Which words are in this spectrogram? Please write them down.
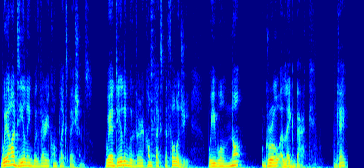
we are dealing with very complex patients. We are dealing with very complex pathology. We will not grow a leg back. Okay,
